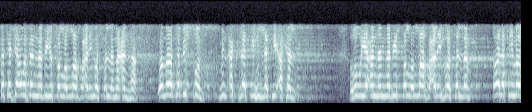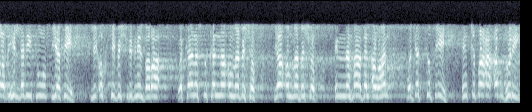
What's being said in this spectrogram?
فتجاوز النبي صلى الله عليه وسلم عنها. ومات بشر من أكلته التي أكل. روي أن النبي صلى الله عليه وسلم قال في مرضه الذي توفي فيه لأخت بشر بن البراء وكانت تكنى أم بشر. يا أم بشر إن هذا الأوان وجدت فيه انقطاع أبهري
